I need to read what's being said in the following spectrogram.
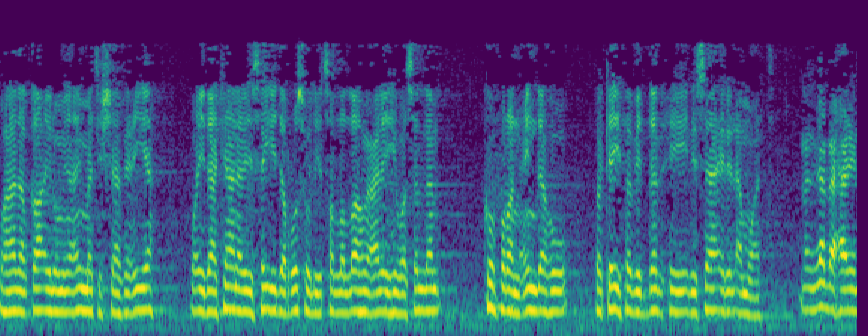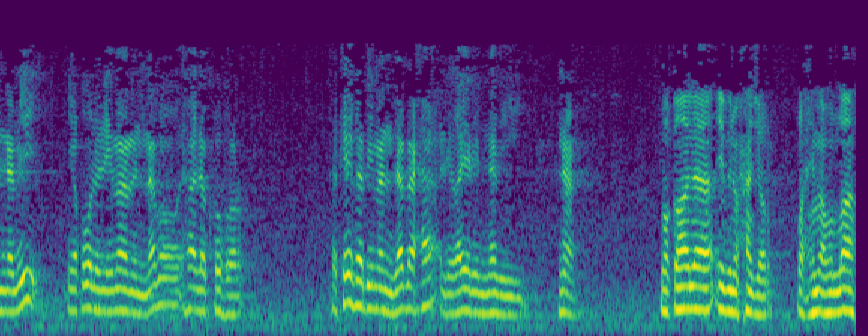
وهذا القائل من أئمة الشافعية وإذا كان لسيد الرسل صلى الله عليه وسلم كفرا عنده فكيف بالذبح لسائر الأموات؟ من ذبح للنبي يقول الإمام النبوي هذا كفر. فكيف بمن ذبح لغير النبي؟ نعم. وقال ابن حجر رحمه الله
